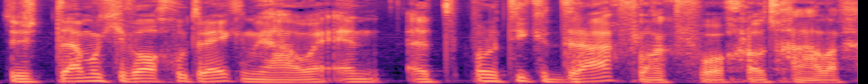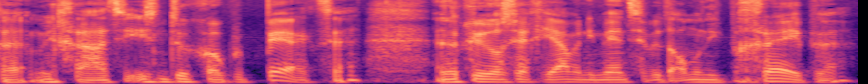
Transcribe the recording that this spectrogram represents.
Dus daar moet je wel goed rekening mee houden. En het politieke draagvlak voor grootschalige migratie is natuurlijk ook beperkt. Hè? En dan kun je wel zeggen, ja, maar die mensen hebben het allemaal niet begrepen.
